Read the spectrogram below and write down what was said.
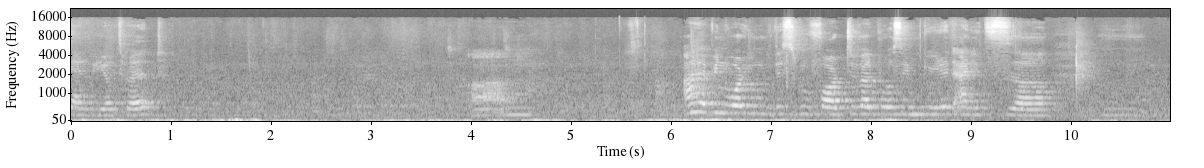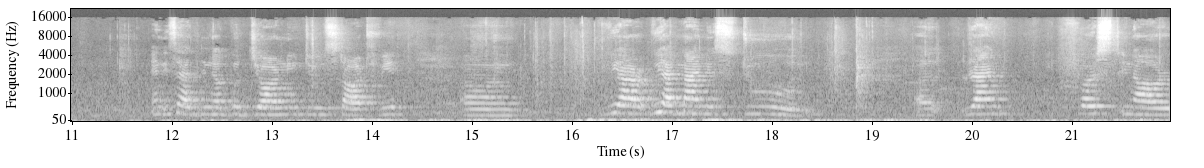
can be a threat. Um, I have been working with this group for 12 prosim period and it's uh, mm, and it has been a good journey to start with. Uh, we are we have managed to uh, rank first in our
